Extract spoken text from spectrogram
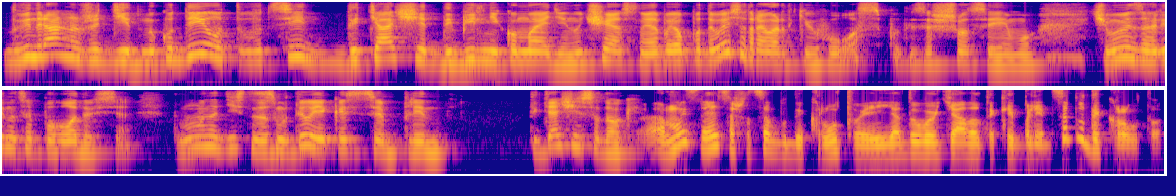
ну він реально вже дід. Ну куди от, от ці дитячі дебільні комедії? Ну чесно, я я подивився трейлер такий, господи, за що це йому? Чому він взагалі на це погодився? Тому мене дійсно засмутило якесь це, блін. Дитячий садок. А ми здається, що це буде круто. І я думаю, Кіану такий, блін, це буде круто.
